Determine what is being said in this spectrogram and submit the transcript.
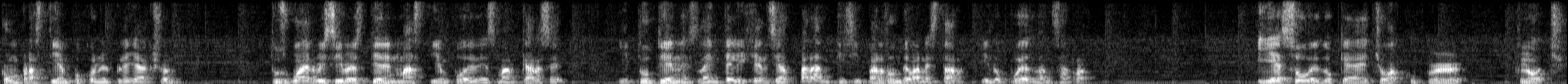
compras tiempo con el play action, tus wide receivers tienen más tiempo de desmarcarse y tú tienes la inteligencia para anticipar dónde van a estar y lo puedes lanzar rápido. Y eso es lo que ha hecho a Cooper Clutch.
